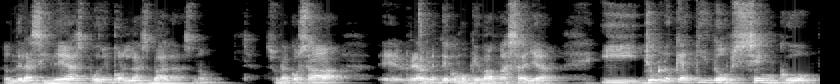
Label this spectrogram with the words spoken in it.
donde las ideas pueden con las balas, ¿no? Es una cosa eh, realmente como que va más allá. Y yo creo que aquí Dovchenko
